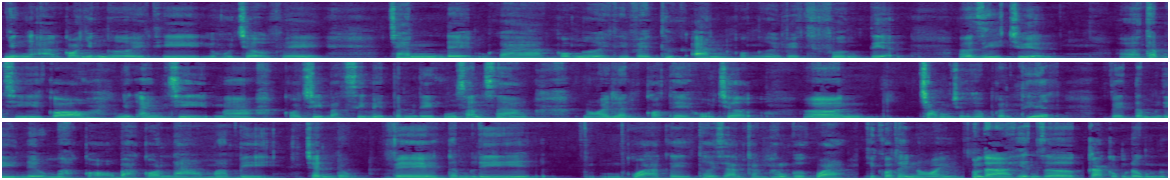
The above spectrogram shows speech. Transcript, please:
Những à, có những người thì hỗ trợ về chăn đệm ga có người thì về thức ăn có người về phương tiện uh, di chuyển. À, thậm chí có những anh chị mà có chị bác sĩ về tâm lý cũng sẵn sàng nói là có thể hỗ trợ ờ, trong trường hợp cần thiết về tâm lý nếu mà có bà con nào mà bị chấn động về tâm lý qua cái thời gian căng thẳng vừa qua thì có thể nói là hiện giờ cả cộng đồng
